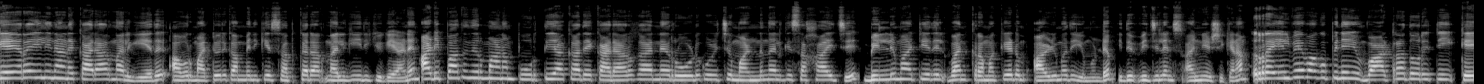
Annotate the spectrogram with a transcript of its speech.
കേരയിലിനാണ് കരാർ നൽകിയത്. അവർ മറ്റൊരു കമ്പനിക്ക് സബ് കരാർ നൽകിയിരിക്കുകയാണ്. അടിപ്പാത നിർമ്മാണം പൂർത്തിയാക്കാതെ കരാറുകാരനെ റോഡ് കുഴിച്ച് മണ്ണ് നൽകി സഹായിച്ച് ബില്ല് മാറ്റിയതിൽ വൻ ക്രമക്കേടും അഴിമതിയുമുണ്ട്. ഇത് വിജിലൻസ് അന്വേഷിക്കണം. റെയിൽവേ വകുപ്പിനെയും water authority K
